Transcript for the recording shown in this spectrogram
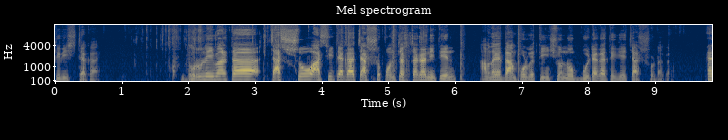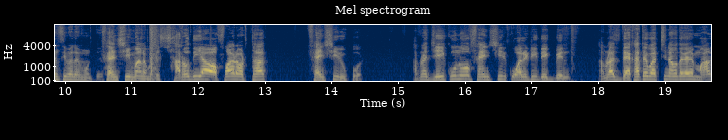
তিরিশ টাকায় ধরুন এই মালটা চারশো আশি টাকা চারশো পঞ্চাশ টাকা নিতেন আমাদের দাম পড়বে তিনশো নব্বই টাকা থেকে চারশো টাকা। ফ্যান্সি মালের মধ্যে। ফ্যান্সি মালের মধ্যে। শারদিয়া অফার অর্থাৎ ফ্যান্সির উপর। আপনার যে কোনো ফ্যান্সির কোয়ালিটি দেখবেন। আমরা আজ দেখাতে পারছি না, আমাদের কাছে মাল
